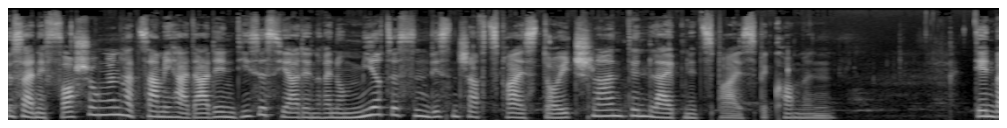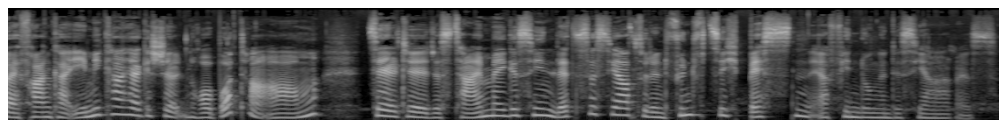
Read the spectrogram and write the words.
Für seine Forschungen hat Sami Haddadin dieses Jahr den renommiertesten Wissenschaftspreis Deutschland, den Leibniz-Preis, bekommen. Den bei Franka Emica hergestellten Roboterarm zählte das Time Magazine letztes Jahr zu den 50 besten Erfindungen des Jahres.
